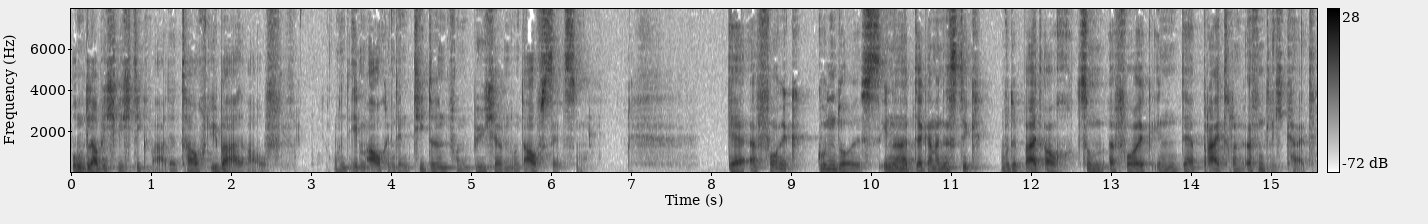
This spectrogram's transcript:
unglaublich wichtig war. Der taucht überall auf und eben auch in den Titeln von Büchern und Aufsätzen. Der Erfolg Gundolfs innerhalb der Germanistik wurde bald auch zum Erfolg in der breiteren Öffentlichkeit,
